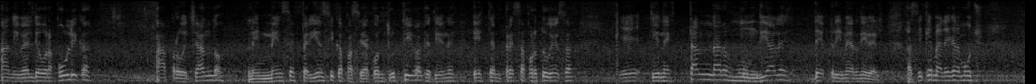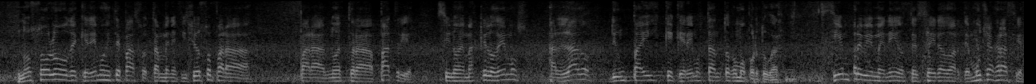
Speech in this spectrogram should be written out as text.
a nivel de obra pública, aprovechando la inmensa experiencia y capacidad constructiva que tiene esta empresa portuguesa que tiene estándares mundiales de primer nivel. Así que me alegra mucho, no solo de que demos este paso tan beneficioso para, para nuestra patria, sino además que lo demos al lado de un país que queremos tanto como Portugal. Siempre bienvenido, Terceira Duarte. Muchas gracias.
